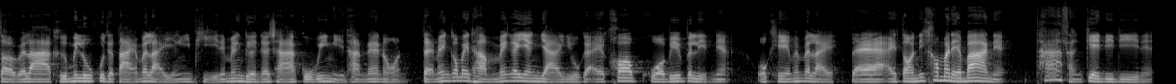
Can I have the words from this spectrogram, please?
ตลอดเวลาคือไม่รู้กูจะตายเมื่อไหร่ย่างอีผีเนี่ยแม่งเดินช้าๆกูวิ่งหนีทันแน่นอน แต่แม่งก็ไม่ทำแม่งก็ยังอยากอยู่กับไอ้ครอบครัวบิวเปริตเนี่ยโอเคไม่เป็นไร แต่ไอ้ตอนที่เข้ามาในบ้านเนี่ยถ้าสังเกตดีๆเนี่ย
